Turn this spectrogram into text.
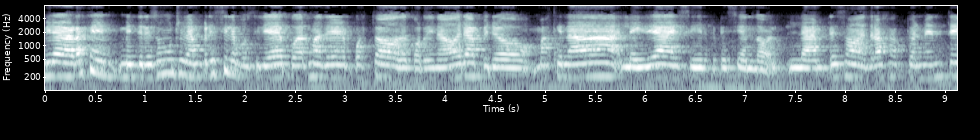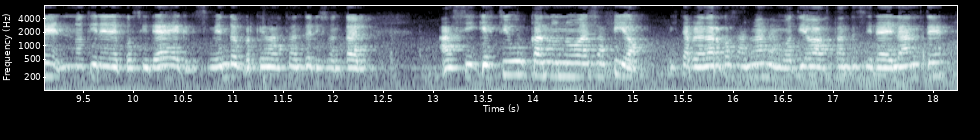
Mira, la verdad es que me interesó mucho la empresa y la posibilidad de poder mantener el puesto de coordinadora, pero más que nada la idea es seguir creciendo. La empresa donde trabajo actualmente no tiene posibilidades de crecimiento porque es bastante horizontal. Así que estoy buscando un nuevo desafío. Viste, aprender cosas nuevas me motiva bastante a seguir adelante.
